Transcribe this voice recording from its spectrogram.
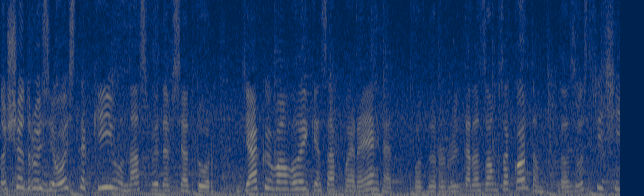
Ну що, друзі, ось такий у нас видався тур. Дякую вам велике за перегляд. Подорожуйте разом за кордом. До зустрічі!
